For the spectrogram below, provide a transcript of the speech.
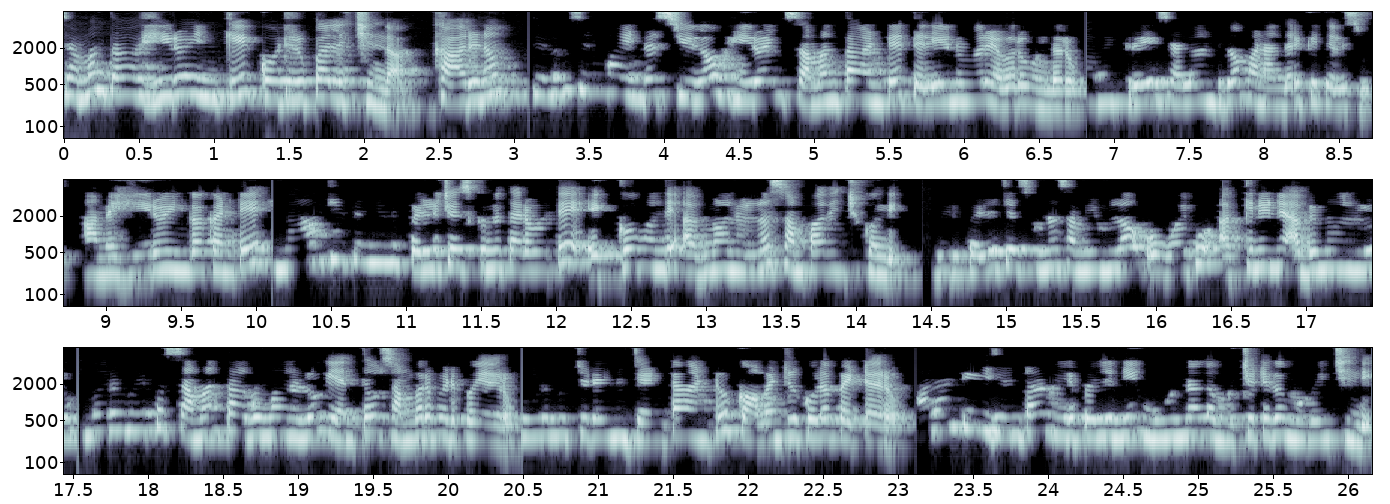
సమంత హీరోయిన్కి కోటి రూపాయలు ఇచ్చిందా? కారణం? తెలుగు సినిమా ఇండస్ట్రీలో హీరోయిన్ సమంత అంటే తెలియని వారు ఎవరు ఉండరు. క్రేజ్ ఎలాంటిదో మనందరికీ తెలుసు. ఆమె హీరోయిన్గా కంటే నాగ పెళ్ళి చేసుకున్న తర్వాతే ఎక్కువ మంది అభిమానులను సంపాదించుకుంది. వీరు పెళ్ళి చేసుకున్న సమయంలో ఓవైపు అక్కినేని అభిమానులు మరోవైపు సమంత అభిమానులు ఎంతో సంబరపడిపోయారు. ముచ్చటైన జంట అంటూ కామెంట్లు కూడా పెట్టారు. అలాంటి ఈ జంట వీరి పెళ్ళిని మూడు నెలల ముచ్చటగా ముగించింది.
